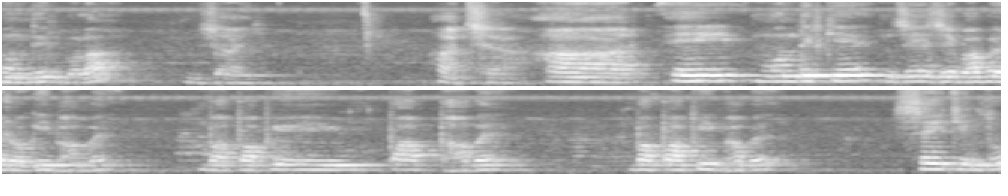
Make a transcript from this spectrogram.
মন্দির বলা যায়। আচ্ছা আর এই মন্দিরকে যে যেভাবে রোগী ভাবে বা পাপি, পাপ ভাবে বা পাপি ভাবে, সেই কিন্তু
